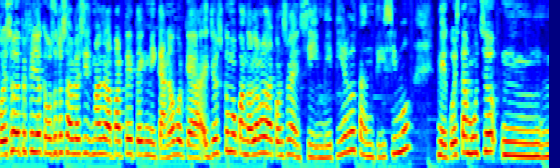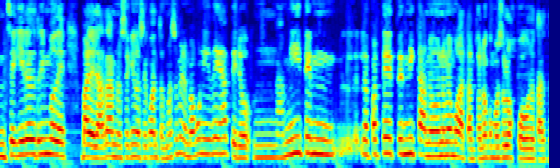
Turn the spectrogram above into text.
por eso he preferido que vosotros hablaseis más de la parte técnica, ¿no? Porque ah, yo es como cuando hablamos de la consola en sí, me pierdo tantísimo, me cuesta mucho mm, seguir el ritmo de, vale, la RAM, no sé qué, no sé cuántos, más o menos me hago una idea, pero mm, a mí la parte técnica no, no me mola tanto, ¿no? Como son los juegos o tal.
